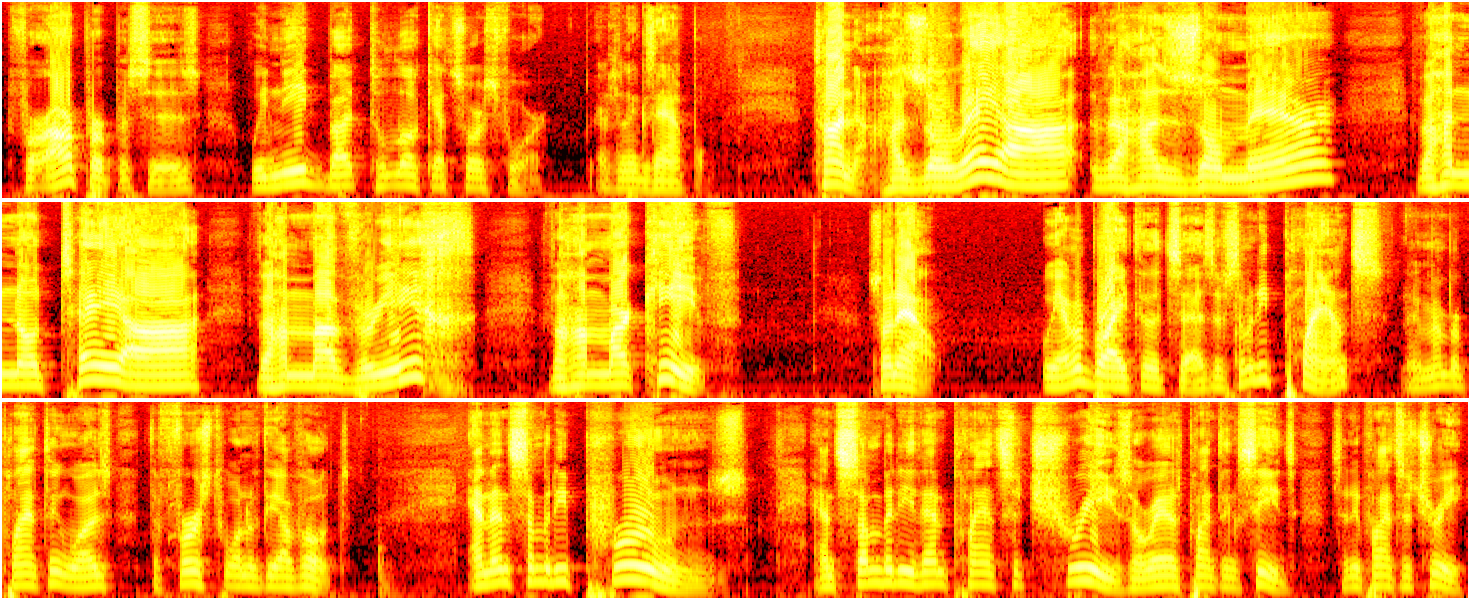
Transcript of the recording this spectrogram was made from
for our purposes, we need but to look at source 4 as an example. Tana, Hazorea v'hazomer v'hanotea v'hamavrich v'hamarkiv. So now, we have a bright that says if somebody plants, I remember planting was the first one of the avot, and then somebody prunes, and somebody then plants a tree. Zoreh is planting seeds. Somebody plants a tree.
